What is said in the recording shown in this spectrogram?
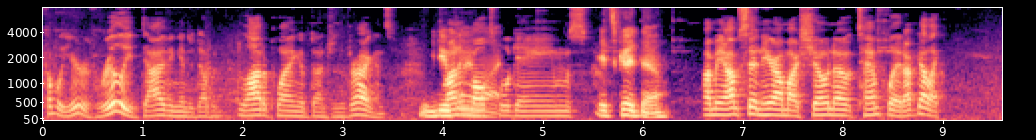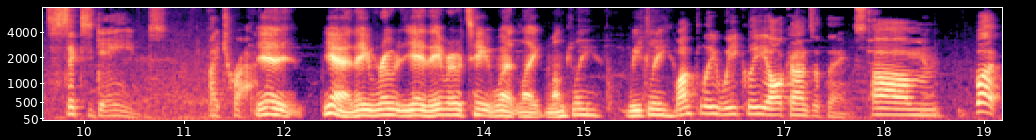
couple years, really diving into dub- a lot of playing of Dungeons and Dragons, You do running lot. multiple games. It's good though. I mean, I'm sitting here on my show note template. I've got like six games I track. Yeah, yeah. They wrote. Yeah, they rotate what like monthly, weekly. monthly, weekly, all kinds of things. Um, but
